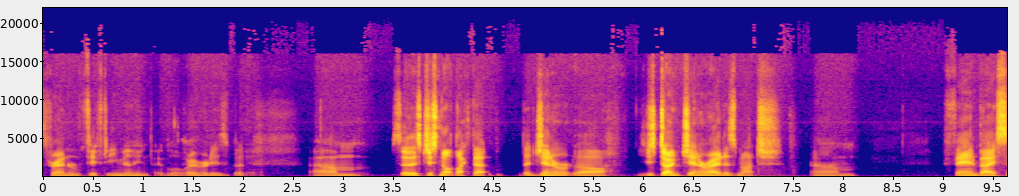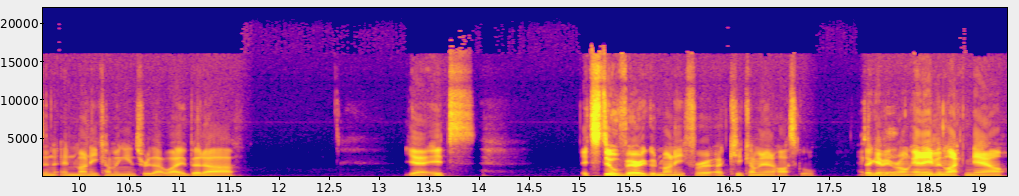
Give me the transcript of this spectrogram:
350 million people or whatever it is. But um, so there's just not like that. The gener- uh, you just don't generate as much um, fan base and, and money coming in through that way. But uh, yeah, it's it's still very good money for a kid coming out of high school. Don't get me wrong. And even like now,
